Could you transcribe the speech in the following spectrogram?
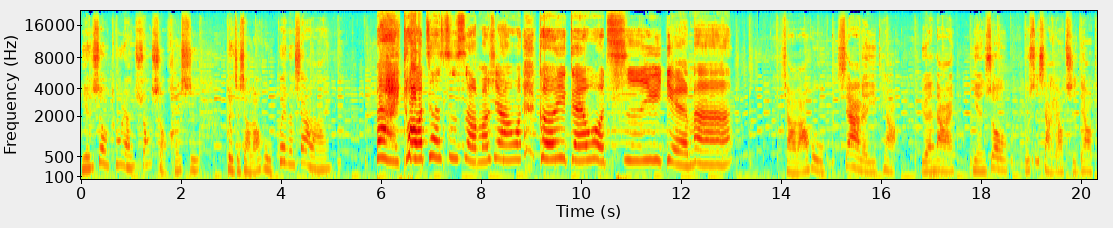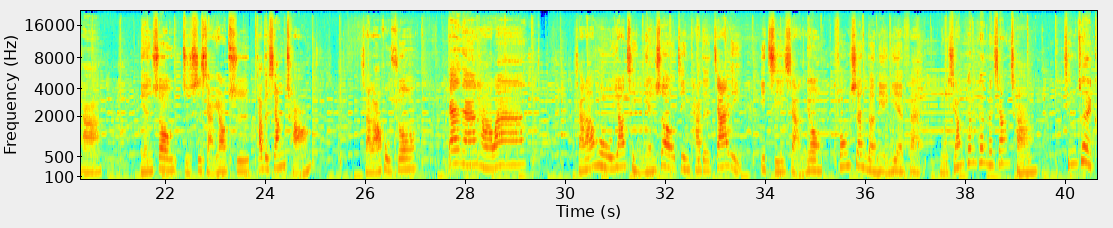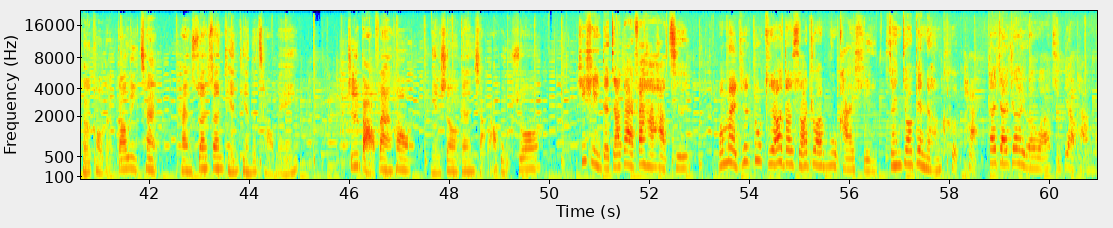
年兽突然双手合十，对着小老虎跪了下来：“拜托，这是什么香味？可以给我吃一点吗？”小老虎吓了一跳，原来年兽不是想要吃掉它，年兽只是想要吃它的香肠。小老虎说。当然好啊！小老虎邀请年兽进他的家里，一起享用丰盛的年夜饭，有香喷喷的香肠、清脆可口的高丽菜和酸酸甜甜的草莓。吃饱饭后，年兽跟小老虎说：“谢谢你的招待，饭好好吃。我每次肚子饿的时候就会不开心。”真就变得很可怕，大家就以为我要吃掉它们。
